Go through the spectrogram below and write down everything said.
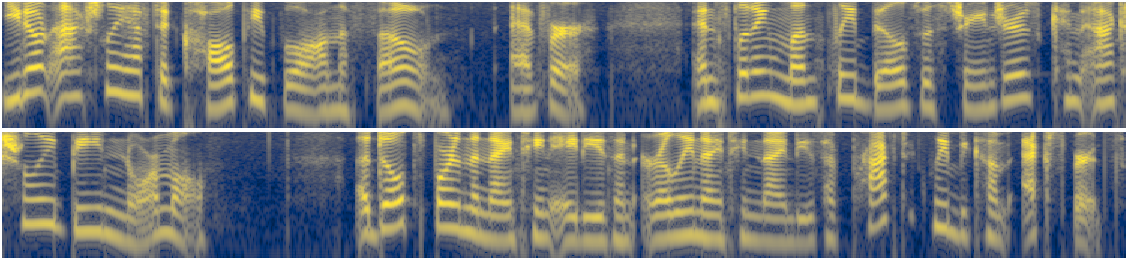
You don't actually have to call people on the phone, ever. And splitting monthly bills with strangers can actually be normal. Adults born in the 1980s and early 1990s have practically become experts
